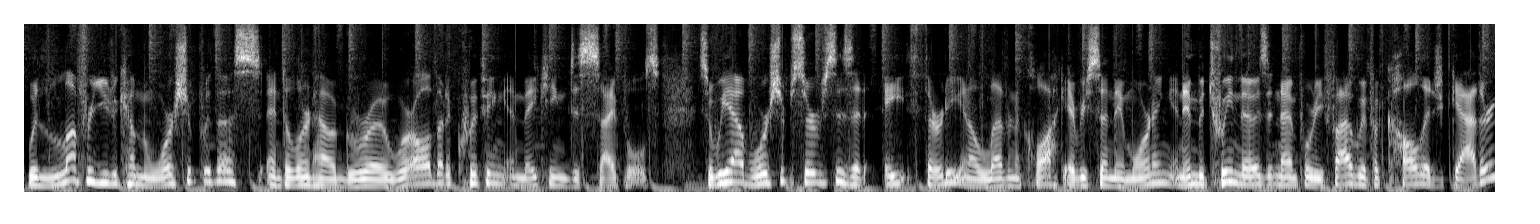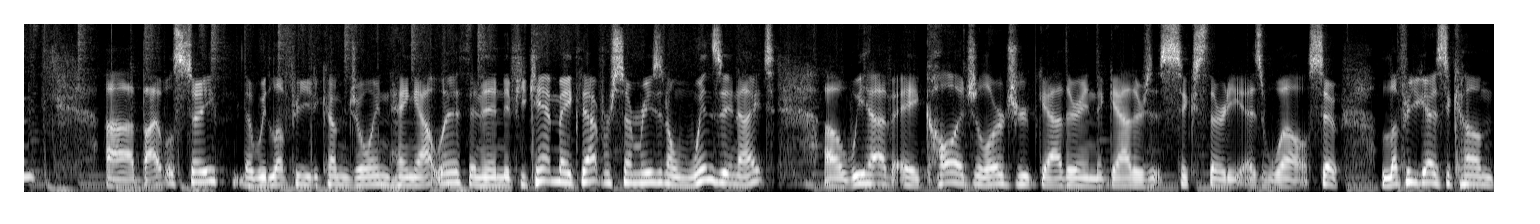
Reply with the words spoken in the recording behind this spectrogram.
would love for you to come and worship with us and to learn how to grow. We're all about equipping and making disciples. So we have worship services at 8:30 and 11 o'clock every Sunday morning, and in between those at 9:45 we have a college gathering, uh, Bible study that we'd love for you to come join, hang out with. And then if you can't make that for some reason on Wednesday night, uh, we have a college large group gathering that gathers at 6:30 as well. So love for you guys to come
